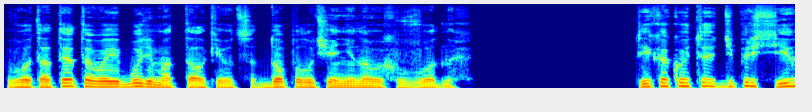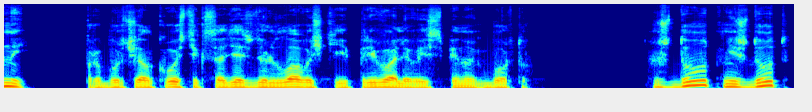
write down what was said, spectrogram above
Вот от этого и будем отталкиваться до получения новых вводных. «Ты какой-то депрессивный», — пробурчал Костик, садясь вдоль лавочки и приваливаясь спиной к борту. «Ждут, не ждут.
